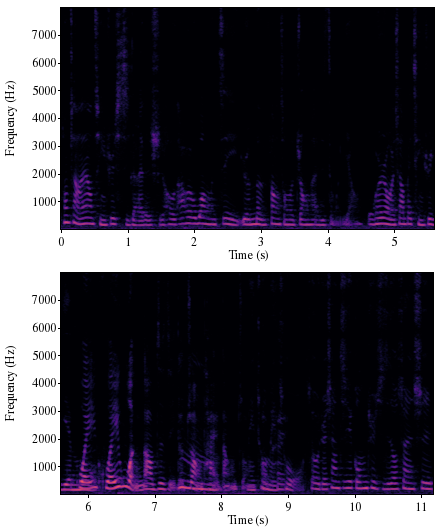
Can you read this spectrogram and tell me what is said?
通常让情绪袭来的时候，他会忘记原本放松的状态是怎么样。我会认为像被情绪淹没，回回稳到自己的状态当中。没错，没错。所以我觉得像这些工具，其实都算是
